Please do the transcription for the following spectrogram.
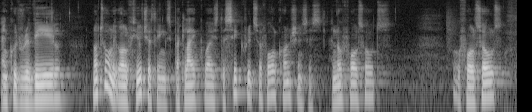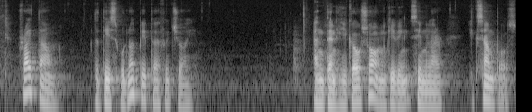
and could reveal not only all future things, but likewise the secrets of all consciences and of all souls, of all souls, write down that this would not be perfect joy. And then he goes on giving similar examples.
